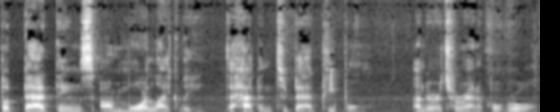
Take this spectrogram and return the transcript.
but bad things are more likely to happen to bad people under a tyrannical rule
